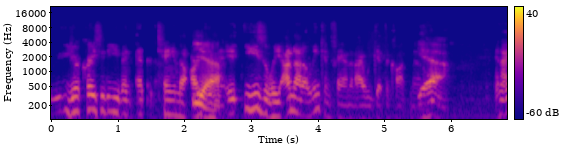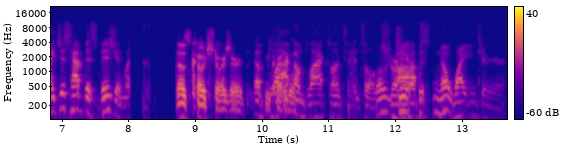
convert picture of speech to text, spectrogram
You're crazy to even entertain the Yeah. argument. It easily. I'm not a Lincoln fan, and I would get the Continental. Yeah, and I just have this vision like Those coach doors are a black Incredible. on black Continental Well, drop. just no white interior.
